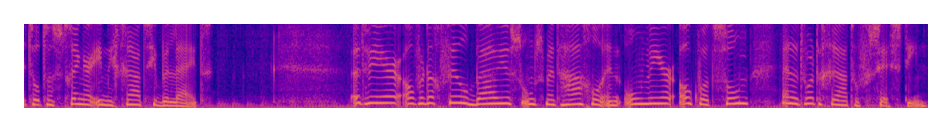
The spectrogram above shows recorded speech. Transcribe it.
tot een strenger immigratiebeleid. Het weer, overdag veel buien, soms met hagel en onweer, ook wat zon... en het wordt een graad of 16.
